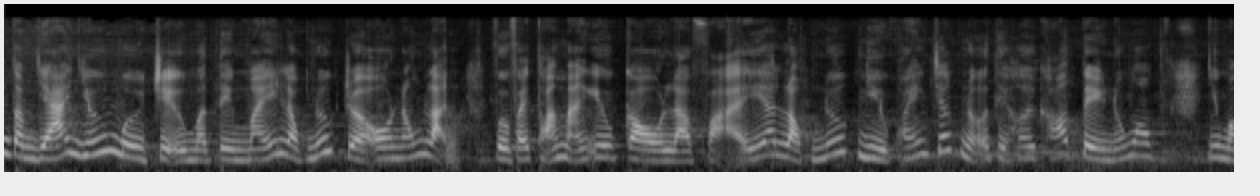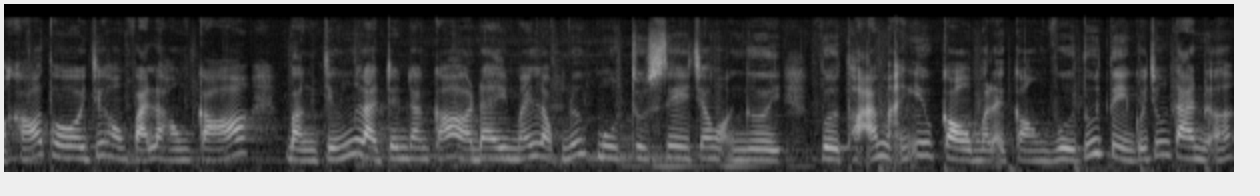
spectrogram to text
Trong tầm giá dưới 10 triệu mà tìm máy lọc nước RO nóng lạnh vừa phải thỏa mãn yêu cầu là phải lọc nước nhiều khoáng chất nữa thì hơi khó tiền đúng không? Nhưng mà khó thôi chứ không phải là không có. Bằng chứng là trên đang có ở đây máy lọc nước Motosi cho mọi người vừa thỏa mãn yêu cầu mà lại còn vừa túi tiền của chúng ta nữa.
